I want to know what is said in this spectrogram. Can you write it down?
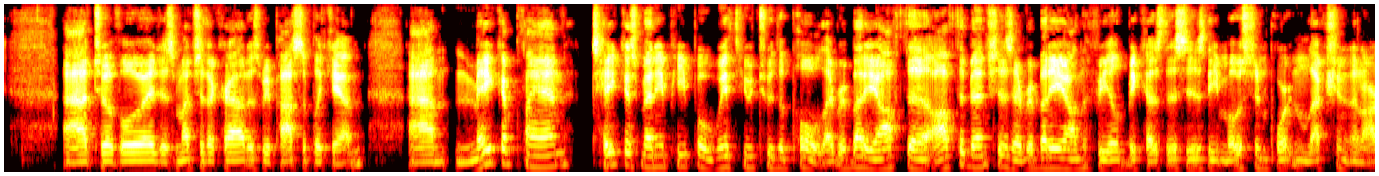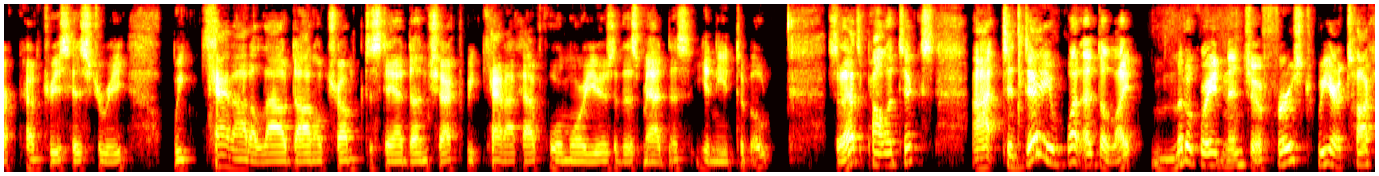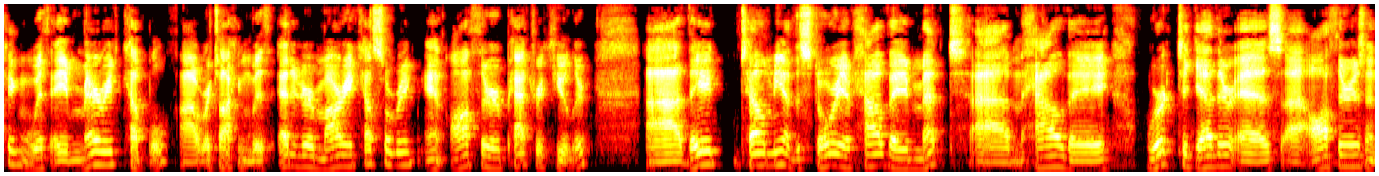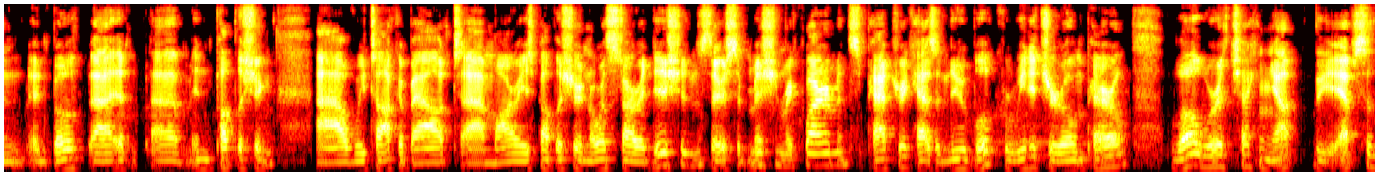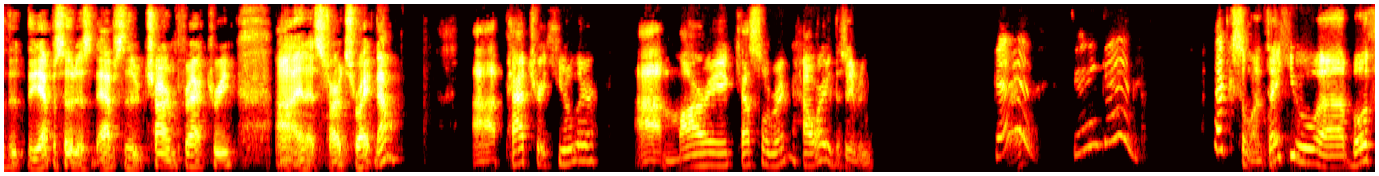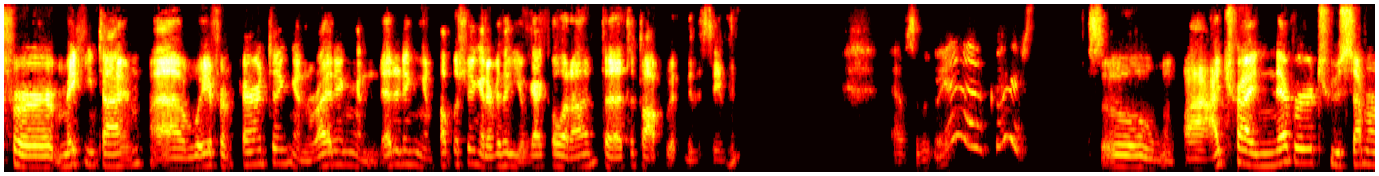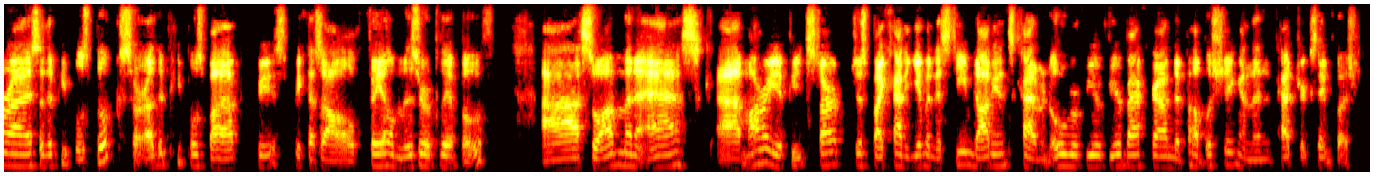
Uh, to avoid as much of the crowd as we possibly can. Um, make a plan take as many people with you to the poll. Everybody off the off the benches everybody on the field because this is the most important election in our country's history we cannot allow donald trump to stand unchecked. We cannot have four more years of this madness. You need to vote. So that's politics. Uh, today what a delight. Middle grade ninja. First we are talking with a married couple. Uh, we're talking with editor mari kesselring and author patrick hueller. Uh, they tell me the story of how they met, um, how they worked together as uh, authors and, and both uh, um, in publishing. Uh, we talk about uh, Mari's publisher, North Star Editions, their submission requirements. Patrick has a new book, Read at Your Own Peril. Well worth checking out. The episode, the episode is an absolute charm factory, uh, and it starts right now. Patrick Hueller, Mari Kesselring, how are you this evening? Good. Doing good. Excellent. Thank you uh, both for making time uh, away from parenting and writing and editing and publishing and everything you've got going on to, to talk with me this evening. Absolutely. Yeah, of course. So uh, I try never to summarize other people's books or other people's biographies because I'll fail miserably at both. Uh, so I'm going to ask uh, Mari if you'd start just by kind of giving an esteemed audience kind of an overview of your background in publishing, and then Patrick, same question.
